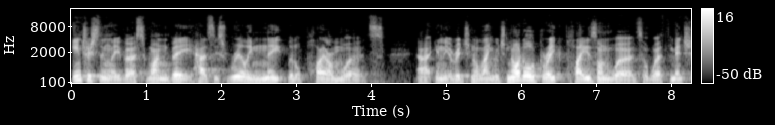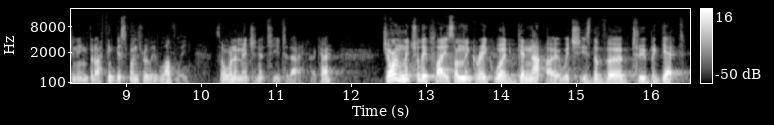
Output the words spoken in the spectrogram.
Interestingly, verse 1b has this really neat little play on words uh, in the original language. Not all Greek plays on words are worth mentioning, but I think this one's really lovely. So I want to mention it to you today, okay? John literally plays on the Greek word genao, which is the verb to beget.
